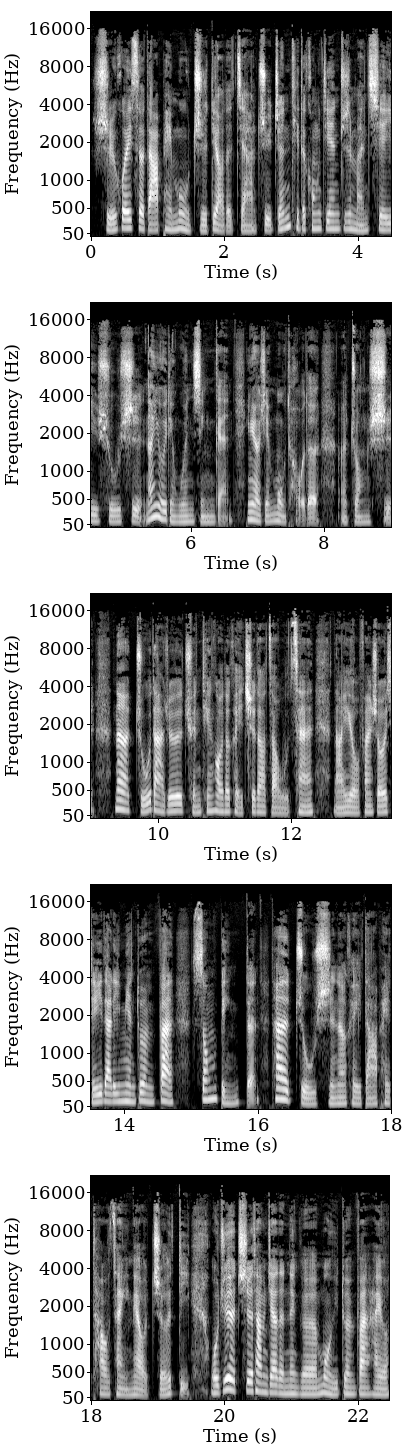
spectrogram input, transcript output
石灰色搭配木质调的家具，整体的空间就是蛮惬意舒适，那有一点温馨感，因为有些木头的呃装饰。那主打就是全天候都可以吃到早午餐，那也有贩售一些意大利面、炖饭、松饼等。它的主食呢可以搭配套餐饮料折抵。我觉得吃了他们家的那个墨鱼炖饭还有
